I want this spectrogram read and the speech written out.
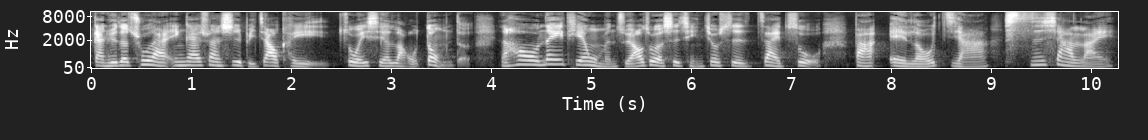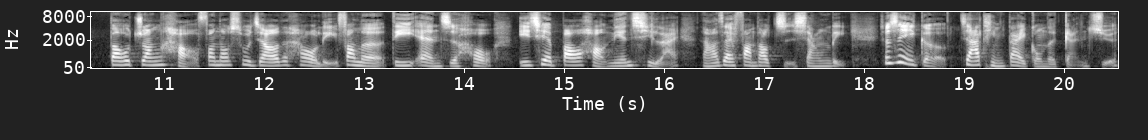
感觉得出来，应该算是比较可以做一些劳动的。然后那一天我们主要做的事情，就是在做把 L 夹撕下来。包装好，放到塑胶套里，放了 D N 之后，一切包好，粘起来，然后再放到纸箱里，就是一个家庭代工的感觉。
